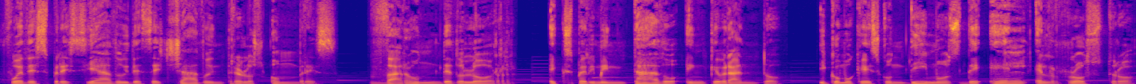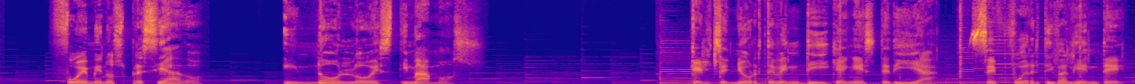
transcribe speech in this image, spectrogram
fue despreciado y desechado entre los hombres, varón de dolor, experimentado en quebranto, y como que escondimos de él el rostro, fue menospreciado, y no lo estimamos. Que el Señor te bendiga en este día. Sé fuerte y valiente.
